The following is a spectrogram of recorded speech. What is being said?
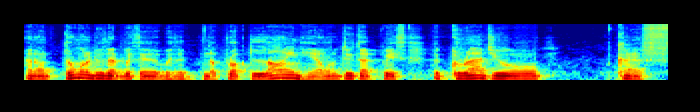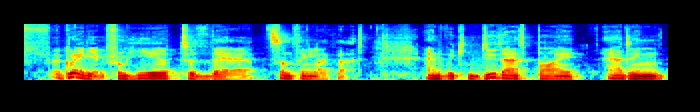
And I don't want to do that with a with an abrupt line here. I want to do that with a gradual kind of a gradient from here to there, something like that. And we can do that by adding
